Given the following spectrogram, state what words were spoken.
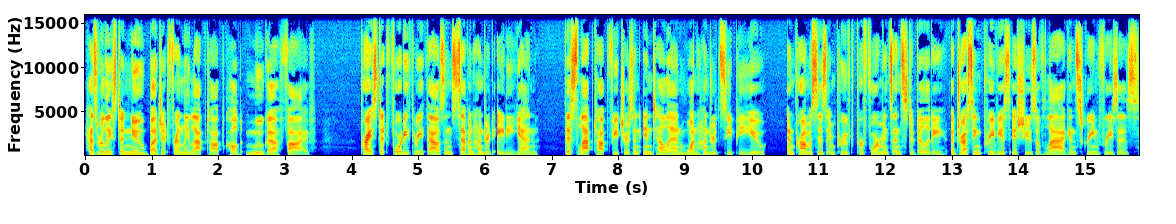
has released a new budget friendly laptop called Muga 5. Priced at 43,780 yen, this laptop features an Intel N100 CPU and promises improved performance and stability, addressing previous issues of lag and screen freezes.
